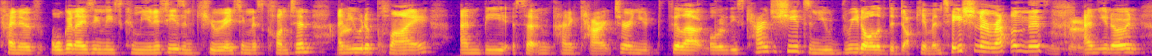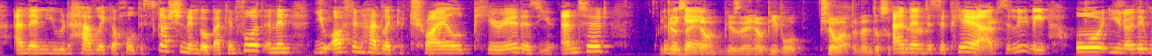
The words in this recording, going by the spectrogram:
kind of organizing these communities and curating this content and right. you would apply and be a certain kind of character and you'd fill out okay. all of these character sheets and you'd read all of the documentation around this okay. and you know and and then you would have like a whole discussion and go back and forth and then you often had like a trial period as you entered because the they don't because they know people show up and then disappear. And then disappear yeah. absolutely. Or you know they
